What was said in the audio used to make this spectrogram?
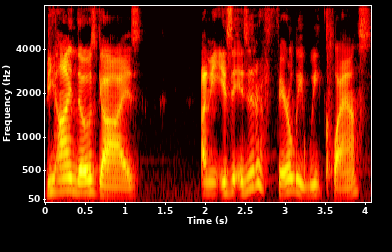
behind those guys, I mean, is it, is it a fairly weak class?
